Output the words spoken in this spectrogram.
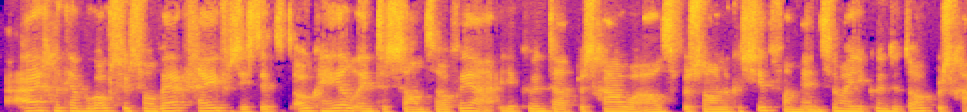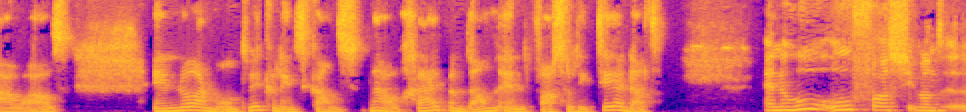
eigenlijk hebben we ook zoiets van werkgevers, is dit ook heel interessant. Over ja, je kunt dat beschouwen als persoonlijke shit van mensen, maar je kunt het ook beschouwen als enorme ontwikkelingskans. Nou, grijp hem dan en faciliteer dat. En hoe, hoe vast, want uh,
